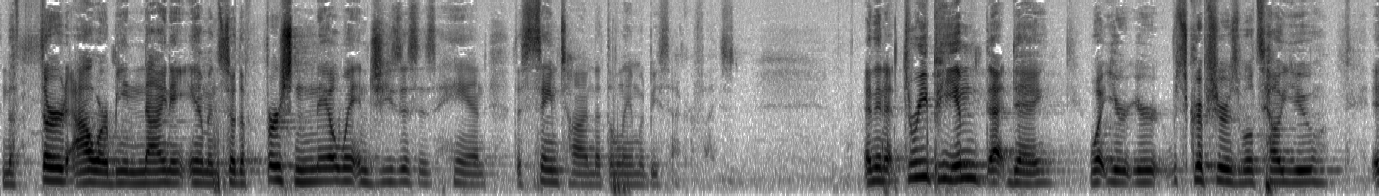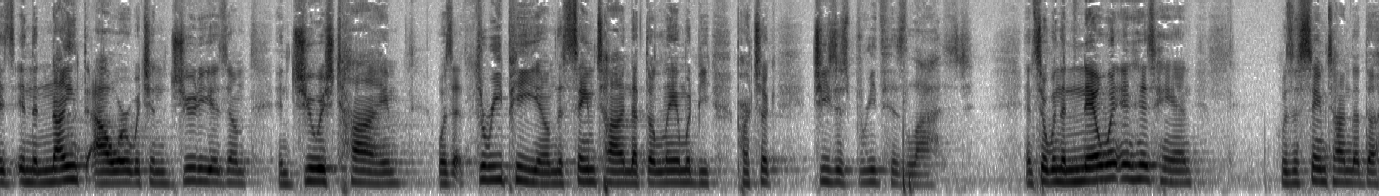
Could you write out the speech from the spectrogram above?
and the third hour being 9 a.m. And so the first nail went in Jesus' hand the same time that the lamb would be sacrificed. And then at 3 p.m. that day, what your, your scriptures will tell you is in the ninth hour, which in Judaism and Jewish time was at 3 p.m., the same time that the lamb would be partook, Jesus breathed his last. And so when the nail went in his hand, was the same time that the,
